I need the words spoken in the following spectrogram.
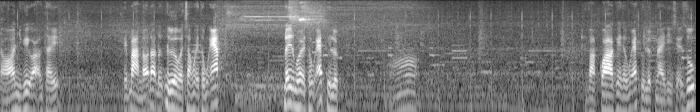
đó, như các bạn thấy. Cái bàn đó đã được đưa vào trong hệ thống ép đây là một hệ thống ép thủy lực. Và qua cái hệ thống ép thủy lực này thì sẽ giúp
